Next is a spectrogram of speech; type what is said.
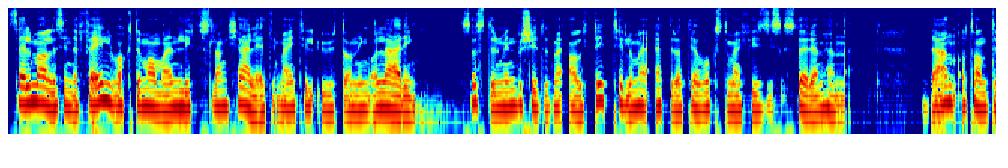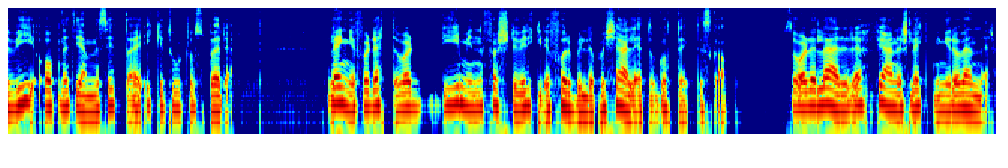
Selv med alle sine feil vakte mamma en livslang kjærlighet i meg til utdanning og læring. Søsteren min beskyttet meg alltid, til og med etter at jeg vokste meg fysisk større enn henne. Dan og tante Vi åpnet hjemmet sitt da jeg ikke torde å spørre. Lenge før dette var de mine første virkelige forbilder på kjærlighet og godt ekteskap. Så var det lærere, fjerne slektninger og venner.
